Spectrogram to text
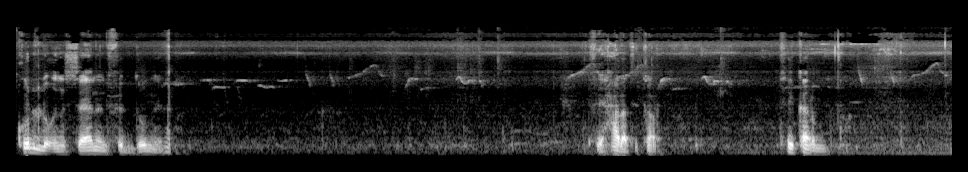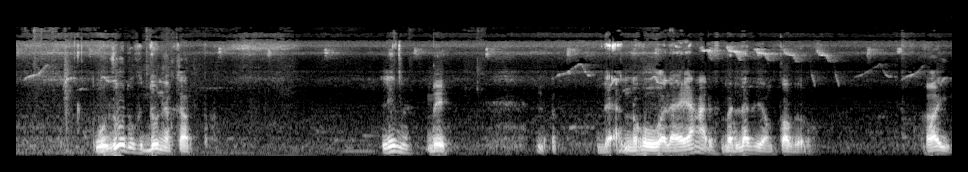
كل إنسان في الدنيا. في حالة كرب. في كرب. وجوده في الدنيا كرب. لما؟ ليه؟ لأنه هو لا يعرف ما الذي ينتظره. غيب.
